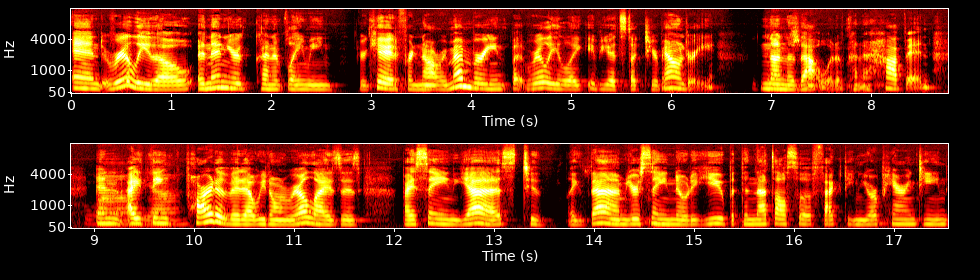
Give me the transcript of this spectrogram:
and really though and then you're kind of blaming your kid for not remembering but really like if you had stuck to your boundary gotcha. none of that would have kind of happened wow, and i yeah. think part of it that we don't realize is by saying yes to like them you're saying no to you but then that's also affecting your parenting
